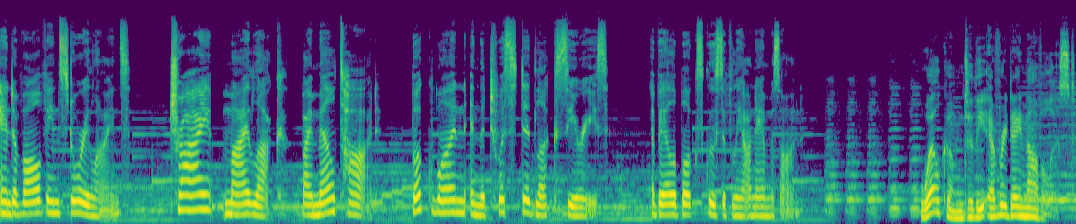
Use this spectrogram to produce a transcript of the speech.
and evolving storylines, try My Luck by Mel Todd, book one in the Twisted Luck series, available exclusively on Amazon. Welcome to The Everyday Novelist.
